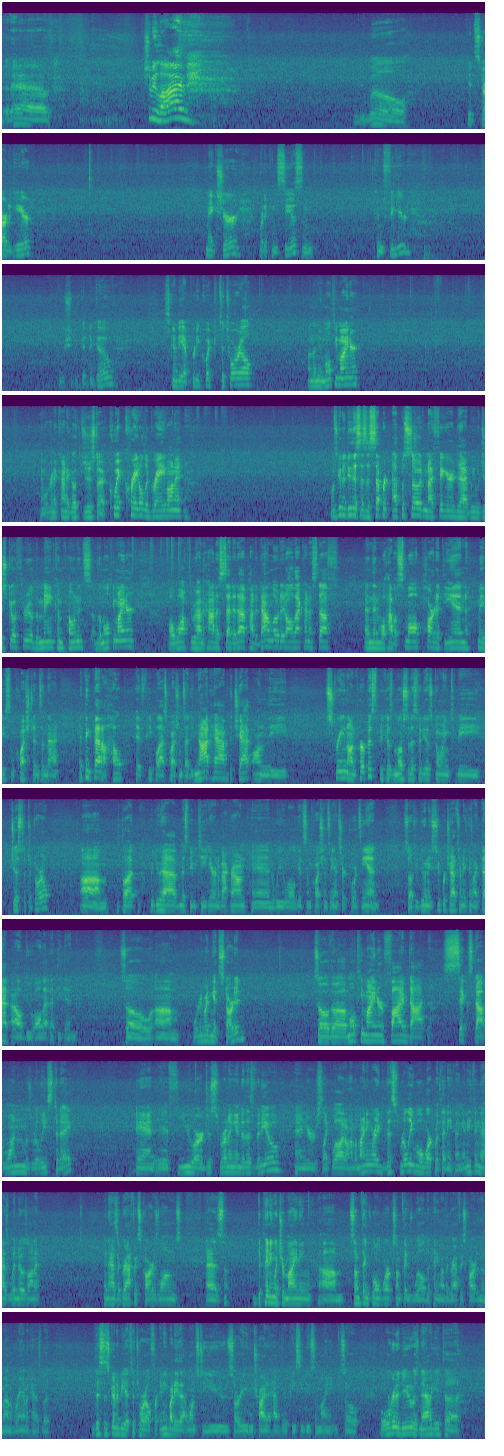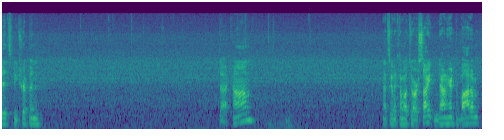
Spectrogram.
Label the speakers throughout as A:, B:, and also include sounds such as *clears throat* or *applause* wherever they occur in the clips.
A: Should have. Should be live. We will get started here. Make sure everybody can see us and configured. We should be good to go. It's going to be a pretty quick tutorial on the new multi-miner. And we're going to kind of go through just a quick cradle to grave on it. I was going to do this as a separate episode and I figured that we would just go through the main components of the multi-miner. I'll walk through on how to set it up, how to download it, all that kind of stuff. And then we'll have a small part at the end, maybe some questions and that. I think that'll help if people ask questions. I do not have the chat on the screen on purpose because most of this video is going to be just a tutorial. Um, but we do have Miss BBT here in the background and we will get some questions answered towards the end. So if you do any super chats or anything like that, I'll do all that at the end. So um, we're going to go ahead and get started. So the multi-miner 5.6.1 was released today. And if you are just running into this video and you're just like, well, I don't have a mining rig, this really will work with anything. Anything that has Windows on it and has a graphics card as long as, depending what you're mining, um, some things won't work, some things will, depending on the graphics card and the amount of RAM it has. But this is going to be a tutorial for anybody that wants to use or even try to have their PC do some mining. So what we're going to do is navigate to bitsbetrippin.com com. That's going to come up to our site. And down here at the bottom,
